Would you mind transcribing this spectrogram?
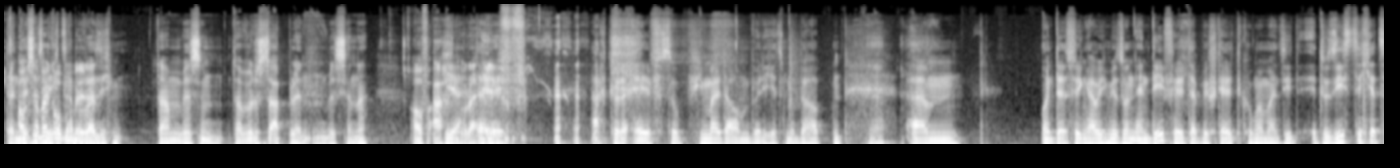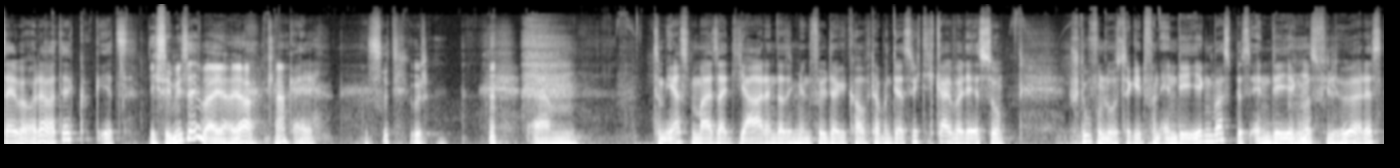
dann Außer bei Gruppenbildern. ich, Da ein bisschen, da würdest du abblenden ein bisschen, ne? Auf 8 Ja, oder da 11. 8 oder 11, so Pi mal Daumen würde ich jetzt mal behaupten. Ähm, und deswegen habe ich mir so einen ND-Filter bestellt. Guck mal, man sieht, du siehst dich jetzt selber, oder? Warte, guck jetzt. Ich sehe mich selber, ja, ja, klar. Geil. Das ist richtig gut. Ähm, zum ersten Mal seit Jahren, dass ich mir einen Filter gekauft habe. Und der ist richtig geil, weil der ist so stufenlos. Der geht von ND irgendwas bis ND irgendwas Mhm. viel höheres.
